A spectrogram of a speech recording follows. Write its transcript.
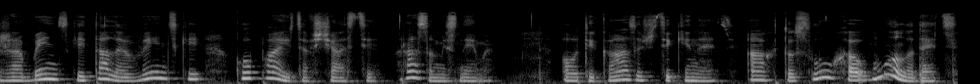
Жабинський та Левинський купаються в щасті разом із ними. От і казочці кінець, а хто слухав, молодець.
